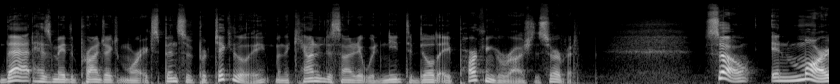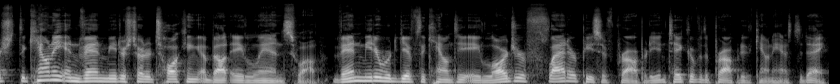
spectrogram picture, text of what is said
That has made the project more expensive, particularly when the county decided it would need to build a parking garage to serve it. So, in March, the county and Van Meter started talking about a land swap. Van Meter would give the county a larger, flatter piece of property and take over the property the county has today.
